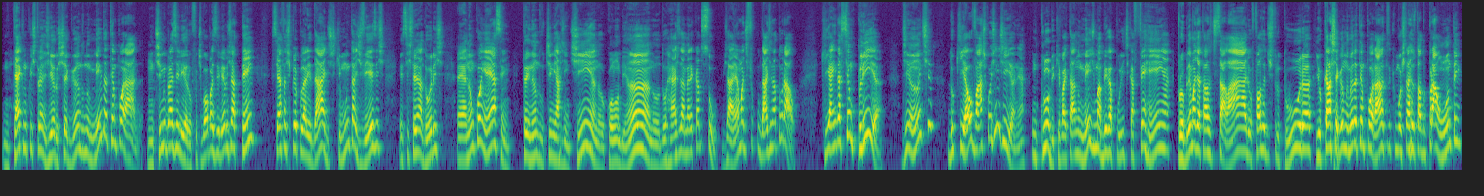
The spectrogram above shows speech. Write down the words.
Um técnico estrangeiro chegando no meio da temporada, num time brasileiro, o futebol brasileiro já tem certas peculiaridades que muitas vezes esses treinadores é, não conhecem treinando o time argentino, colombiano, do resto da América do Sul. Já é uma dificuldade natural, que ainda se amplia diante do que é o Vasco hoje em dia, né? Um clube que vai estar no meio de uma briga política ferrenha, problema de atraso de salário, falta de estrutura, e o cara chegando no meio da temporada tendo que mostrar resultado para ontem,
